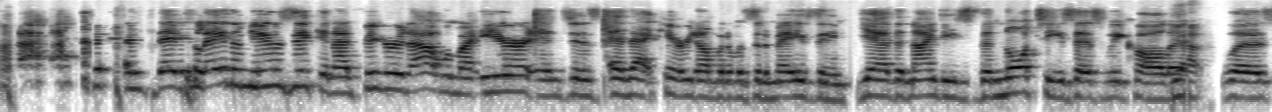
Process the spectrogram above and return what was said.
and they play the music, and I figure it out with my ear, and just and that carried on. But it was an amazing, yeah. The '90s, the naughties as we call it, Yeah. was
